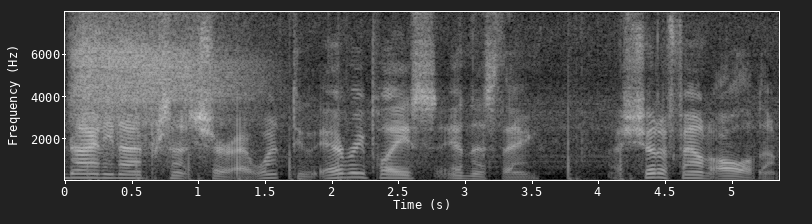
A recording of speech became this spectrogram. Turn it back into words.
99% sure. I went through every place in this thing. I should have found all of them.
